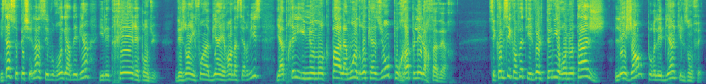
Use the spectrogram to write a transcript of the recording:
Et ça, ce péché-là, si vous regardez bien, il est très répandu. Des gens, ils font un bien et rendent un service, et après, ils ne manquent pas la moindre occasion pour rappeler leur faveur. C'est comme si qu'en fait, ils veulent tenir en otage les gens pour les biens qu'ils ont faits.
